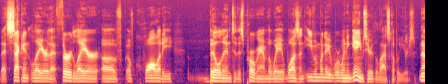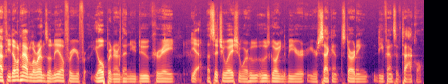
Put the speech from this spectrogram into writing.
that second layer, that third layer of of quality build into this program the way it wasn't, even when they were winning games here the last couple years. Now, if you don't have Lorenzo Neal for your, your opener, then you do create Yeah. a situation where who, who's going to be your, your second starting defensive tackle.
